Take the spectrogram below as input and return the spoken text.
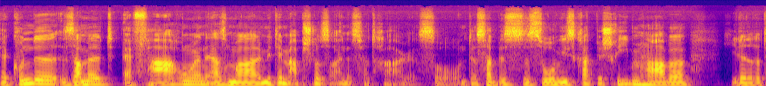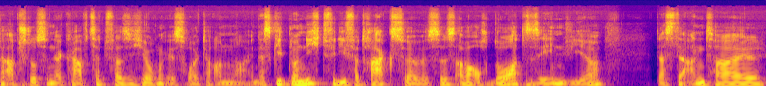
Der Kunde sammelt Erfahrungen erstmal mit dem Abschluss eines Vertrages. So. Und deshalb ist es so, wie ich es gerade beschrieben habe, Jeder dritte Abschluss in der Kfz-Versicherung ist heute online. Das gilt noch nicht für die Vertragsservices, aber auch dort sehen wir, dass der Anteil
